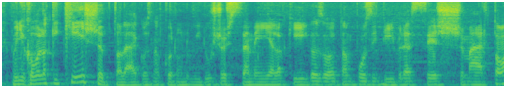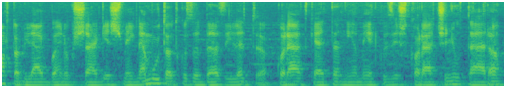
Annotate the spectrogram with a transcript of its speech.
Mondjuk, ha valaki később találkozna koronavírusos személlyel, aki igazoltan pozitív lesz, és már tart a világbajnokság, és még nem mutatkozott be az illető, akkor át kell tenni a mérkőzést karácsony utára,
